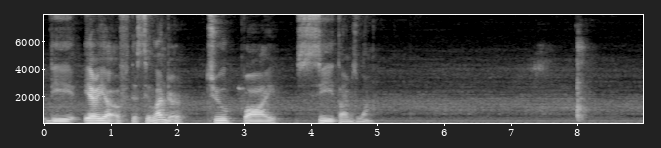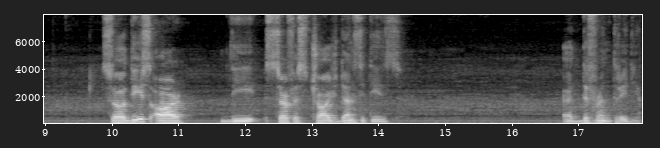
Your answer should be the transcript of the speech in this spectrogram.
the area of the cylinder 2 pi c times 1. So these are the surface charge densities at different radii.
